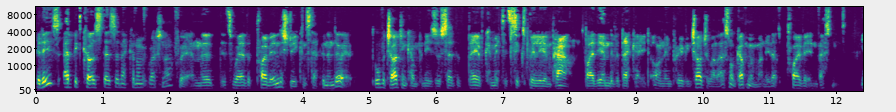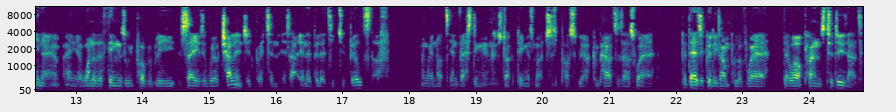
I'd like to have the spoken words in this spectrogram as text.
It is, uh, because there's an economic rationale for it, and the, it's where the private industry can step in and do it. All the charging companies have said that they have committed six billion pounds by the end of a decade on improving charger well. That's not government money; that's private investment. You know, you know, one of the things we probably say is a real challenge in Britain is our inability to build stuff, and we're not investing and constructing as much as possibly our comparators elsewhere. But there's a good example of where there are plans to do that.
